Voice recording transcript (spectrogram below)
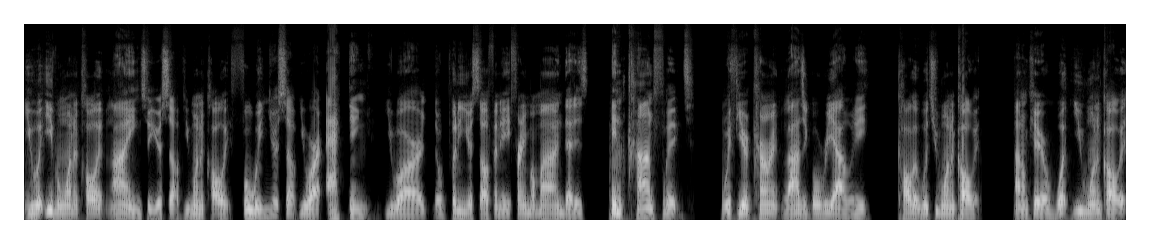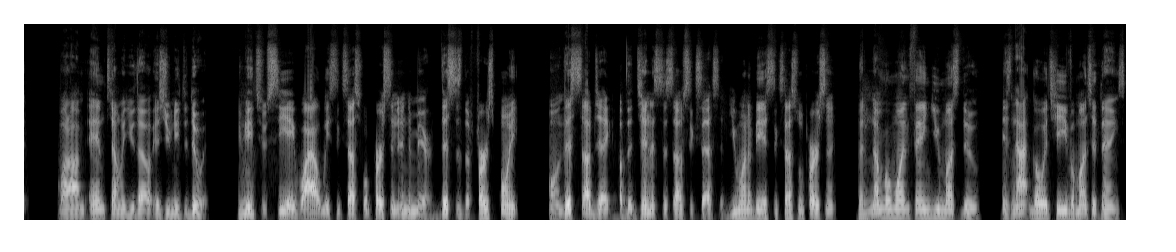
You would even want to call it lying to yourself. You want to call it fooling yourself. You are acting. You are you know, putting yourself in a frame of mind that is in conflict with your current logical reality. Call it what you want to call it. I don't care what you want to call it. What I am telling you, though, is you need to do it. You need to see a wildly successful person in the mirror. This is the first point on this subject of the genesis of success. If you want to be a successful person, the number one thing you must do is not go achieve a bunch of things,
